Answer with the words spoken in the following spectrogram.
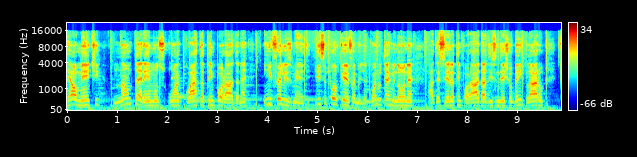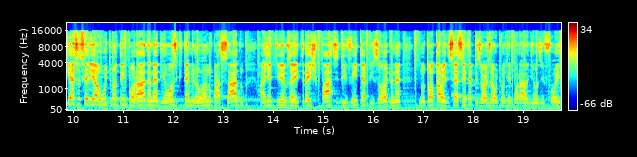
realmente não teremos uma quarta temporada, né? Infelizmente. Isso porque, família, quando terminou, né, a terceira temporada, a Disney deixou bem claro que essa seria a última temporada, né, de 11 que terminou ano passado. A gente tivemos aí três partes de 20 episódios, né? No total é de 60 episódios a última temporada de 11 foi,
